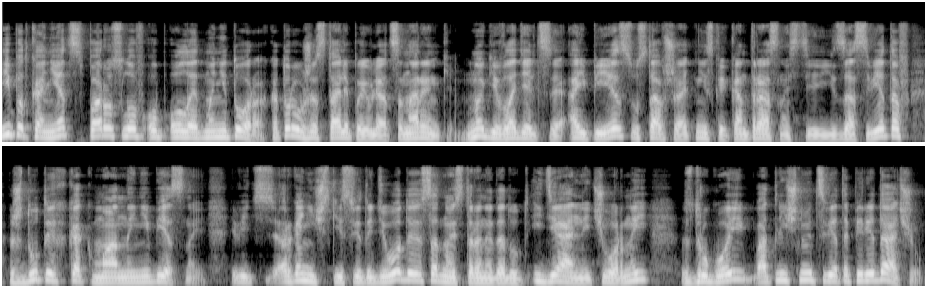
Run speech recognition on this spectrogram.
И под конец пару слов об OLED-мониторах, которые уже стали появляться на рынке. Многие владельцы IPS, уставшие от низкой контрастности из-за светов, ждут их как манны небесной. Ведь органические светодиоды с одной стороны дадут идеальный черный, с другой — отличную цветопередачу.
